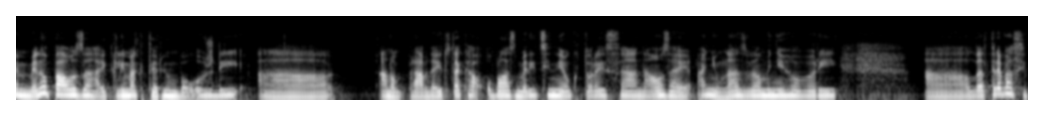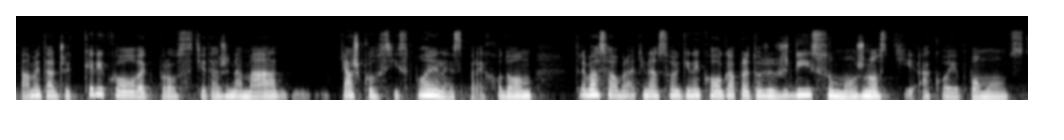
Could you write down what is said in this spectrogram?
aj menopauza, aj klimakterium bolo vždy a áno, pravda, je to taká oblasť medicíny, o ktorej sa naozaj ani u nás veľmi nehovorí. Ale treba si pamätať, že kedykoľvek proste tá žena má ťažkosti spojené s prechodom, treba sa obrátiť na svojho ginekologa, pretože vždy sú možnosti, ako je pomôcť.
